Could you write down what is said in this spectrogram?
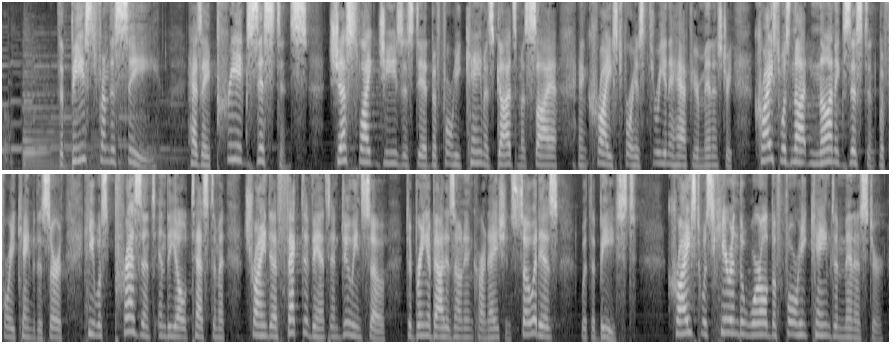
The beast from the sea has a pre existence just like Jesus did before he came as God's Messiah and Christ for his three and a half year ministry. Christ was not non existent before he came to this earth. He was present in the Old Testament, trying to effect events and doing so to bring about his own incarnation. So it is with the beast. Christ was here in the world before he came to minister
